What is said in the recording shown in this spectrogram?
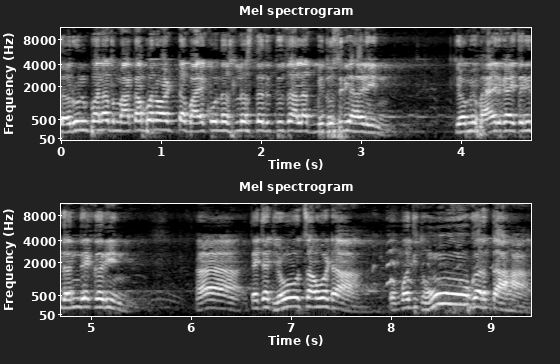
तरुणपणात माका पण वाटतं बायको नसलंच तरी तू चालात मी दुसरी हाळीन. किंवा मी बाहेर काहीतरी धंदे करीन. हा त्याच्यात ह्यो चावट हा तो मधीत हू करता हा.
